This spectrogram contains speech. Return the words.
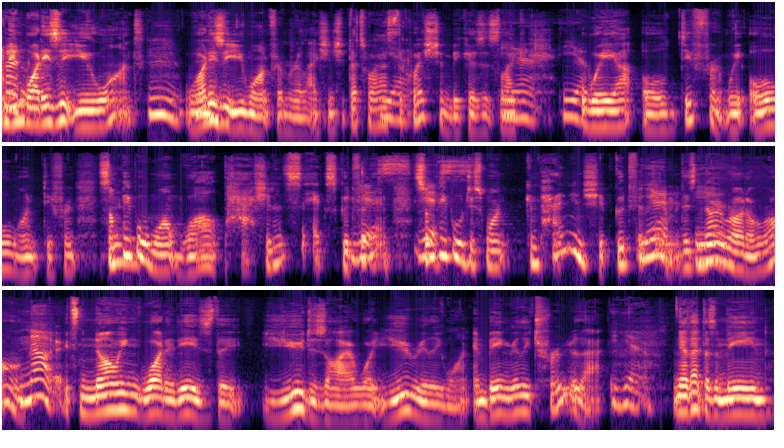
And then what is it you want? Mm, What is it you want from a relationship? That's why I asked Yeah. the question because it's like yeah, yeah, we are all different. We all want different. Some people want wild, passionate sex. Good for them. Mm. Yes, Some people just want companionship. Good for them. There's no right or wrong. No. It's knowing what it is that you desire, what you really want, and being really true to that. yeah, Now, that doesn't mean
